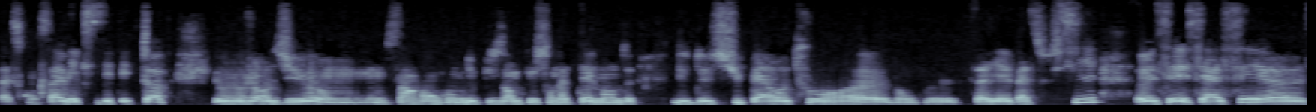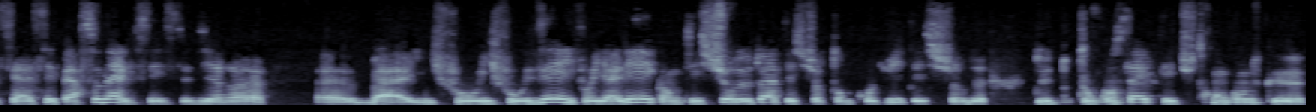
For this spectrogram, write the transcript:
parce qu'on savait que c'était top. Et aujourd'hui on, s'en rend compte de plus en plus. On a tellement de de, de super retours donc ça y avait pas de souci. C'est c'est assez c'est assez personnel. C'est se dire bah il faut il faut oser il faut y aller. Et quand tu es sûr de toi tu es sûr de ton produit tu es sûr de de ton concept et tu te rends compte que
